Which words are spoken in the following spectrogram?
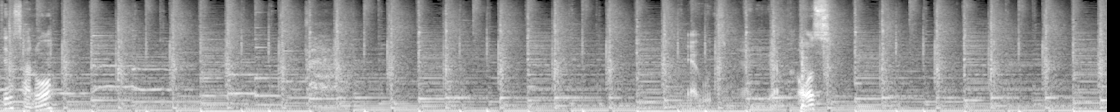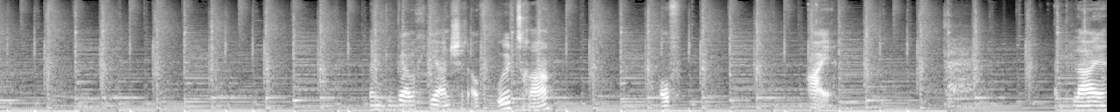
Settings, hallo? Ja gut, wir einfach raus. Dann gehen wir auch hier anstatt auf Ultra auf Hi. Apply.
